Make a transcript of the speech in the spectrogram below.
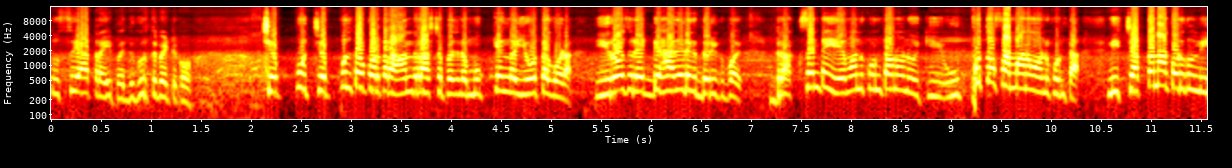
తుస్సు యాత్ర అయిపోయింది. గుర్తుపెట్టుకో. చెప్పు చెప్పులతో కొడతారు ఆంధ్ర రాష్ట్ర ప్రజలు ముఖ్యంగా యువత కూడా. ఈరోజు రెడ్డి హ్యాండెడ్గా దొరికిపోయి డ్రగ్స్ అంటే ఏమనుకుంటానో నువ్వు ఉప్పుతో సమానం అనుకుంటా. నీ చెత్త నా కొడుకులు నీ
